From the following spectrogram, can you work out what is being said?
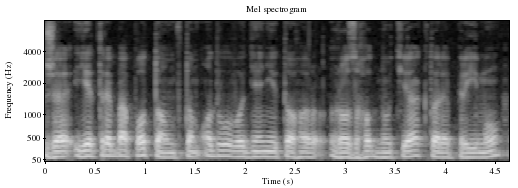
že je treba potom v tom odôvodnení toho rozhodnutia, ktoré príjmu,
